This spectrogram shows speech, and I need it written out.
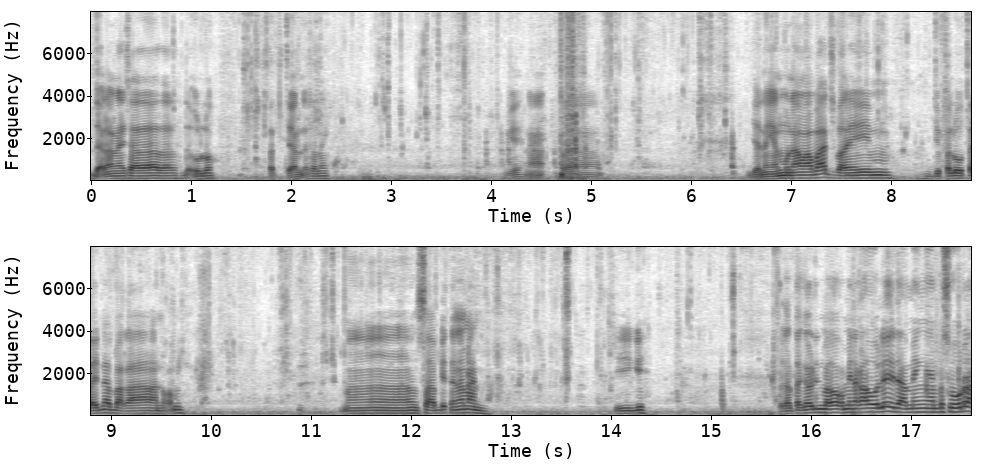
Dala na sa ulo. Patyan na sanay. Okay, na para Diyan lang yan muna mga bads para medyo palutay na baka ano kami. Masabit na naman. Sige. Tagal-tagal din bago kami nakahuli, daming basura.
